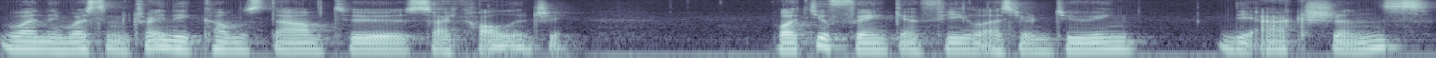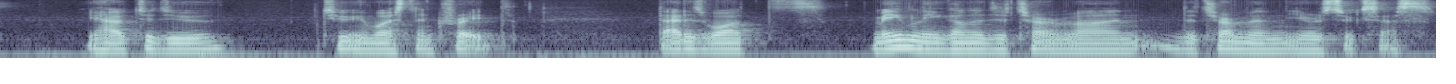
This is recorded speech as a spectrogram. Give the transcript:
when investing and trading comes down to psychology. What you think and feel as you're doing the actions you have to do to invest and trade. That is what's mainly going to determine determine your success.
